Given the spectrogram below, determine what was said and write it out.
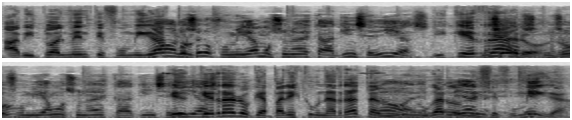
habitualmente fumigás? no, por- nosotros fumigamos una vez cada 15 días. Y qué Nosotros- raro, ¿no? Nosotros fumigamos una vez cada 15 Qué, días. qué raro que aparezca una rata No, en un lugar donde se fumiga.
